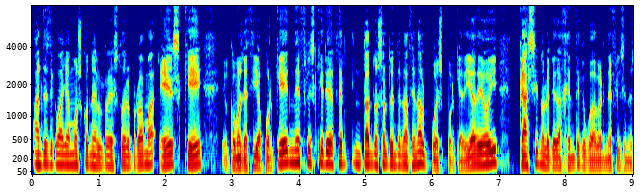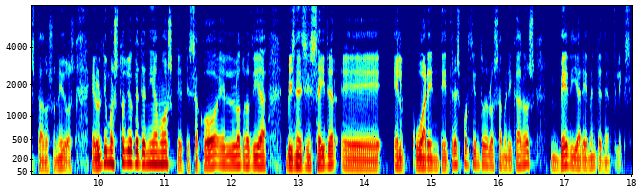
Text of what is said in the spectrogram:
antes de que vayamos con el resto del programa es que, eh, como os decía, ¿por qué Netflix quiere hacer tanto salto internacional? Pues porque a día de hoy casi no le queda gente que pueda ver Netflix en Estados Unidos. El último estudio que teníamos, que, sacó el otro día Business Insider, eh, el 43% de los americanos ve diariamente Netflix.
